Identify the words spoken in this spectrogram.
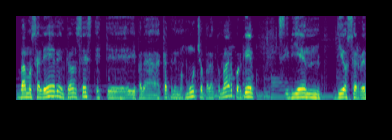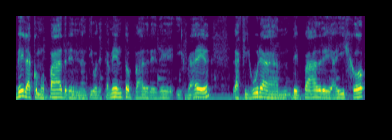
vamos a leer entonces, este, para acá tenemos mucho para tomar, porque si bien Dios se revela como Padre en el Antiguo Testamento, Padre de Israel, la figura de padre a hijo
